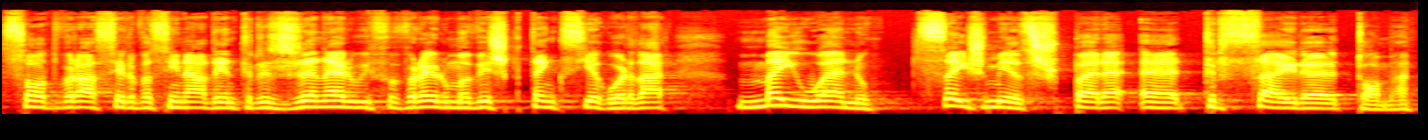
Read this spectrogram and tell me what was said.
só deverá ser vacinada entre janeiro e fevereiro, uma vez que tem que se aguardar meio ano, seis meses, para a terceira toma.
